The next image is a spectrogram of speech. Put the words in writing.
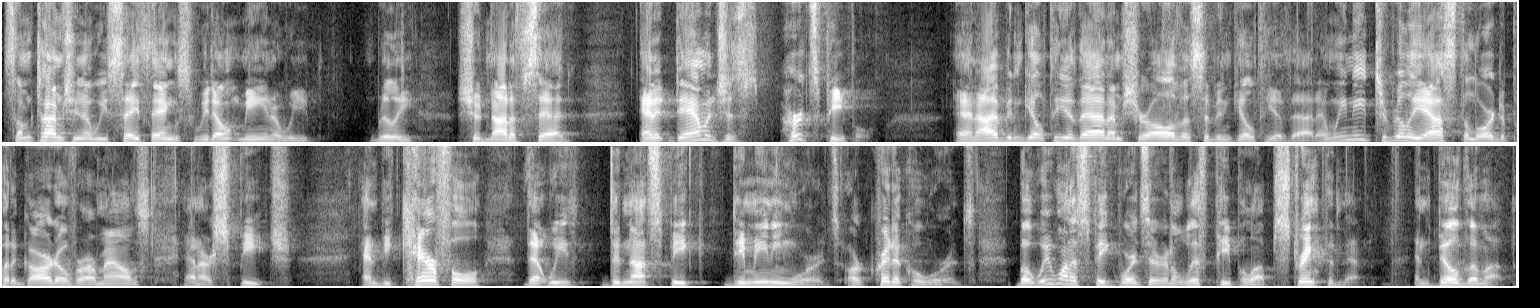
Sometimes, you know, we say things we don't mean or we really should not have said, and it damages hurts people. And I've been guilty of that. I'm sure all of us have been guilty of that. And we need to really ask the Lord to put a guard over our mouths and our speech and be careful that we do not speak demeaning words or critical words, but we want to speak words that are going to lift people up, strengthen them, and build them up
